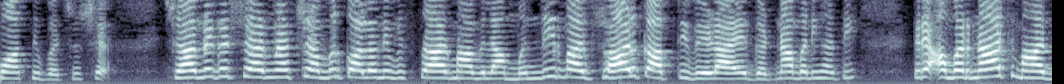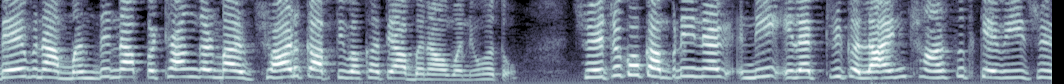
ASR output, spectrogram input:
મોત નીપજ્યું છે. જામનગર શહેરના ચેમ્બર કોલોની વિસ્તારમાં આવેલા મંદિરમાં ઝાડ કાપતી વેળાએ ઘટના બની હતી. ત્યારે અમરનાથ મહાદેવના મંદિરના પઠાંગણમાં ઝાડ કાપતી વખતે આ બનાવ બન્યો હતો. શ્રેટકો કંપનીની ઇલેક્ટ્રિક લાઇન છાસઠ કેવી જે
